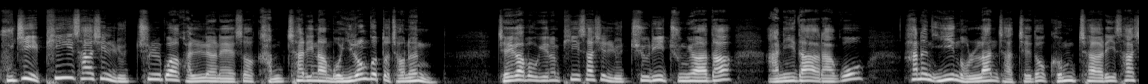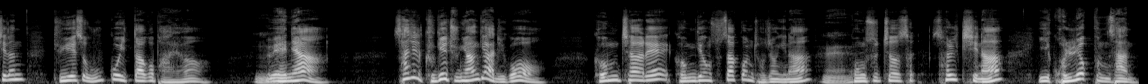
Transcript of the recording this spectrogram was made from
굳이 피의 사실 유출과 관련해서 감찰이나 뭐 이런 것도 저는 제가 보기에는 피의 사실 유출이 중요하다 아니다라고 하는 이 논란 자체도 검찰이 사실은 뒤에서 웃고 있다고 봐요. 음. 왜냐? 사실 그게 중요한 게 아니고 검찰의 검경 수사권 조정이나 네. 공수처 서- 설치나 이 권력 분산,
